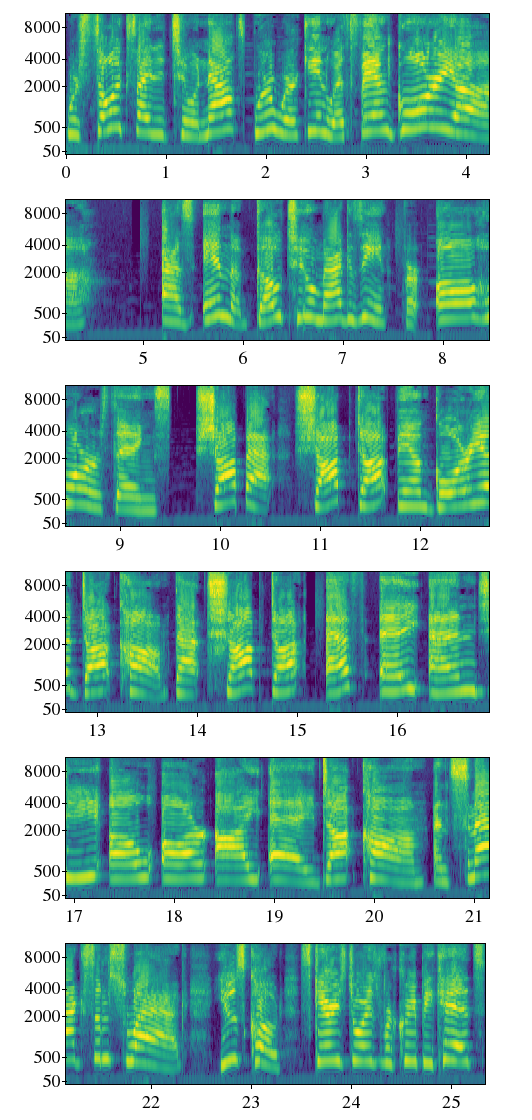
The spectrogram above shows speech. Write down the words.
We're so excited to announce we're working with Fangoria as in the go-to magazine for all horror things. Shop at shop.fangoria.com. That's shop.fangoria.com and snag some swag. Use code Scary Stories for Creepy Kids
